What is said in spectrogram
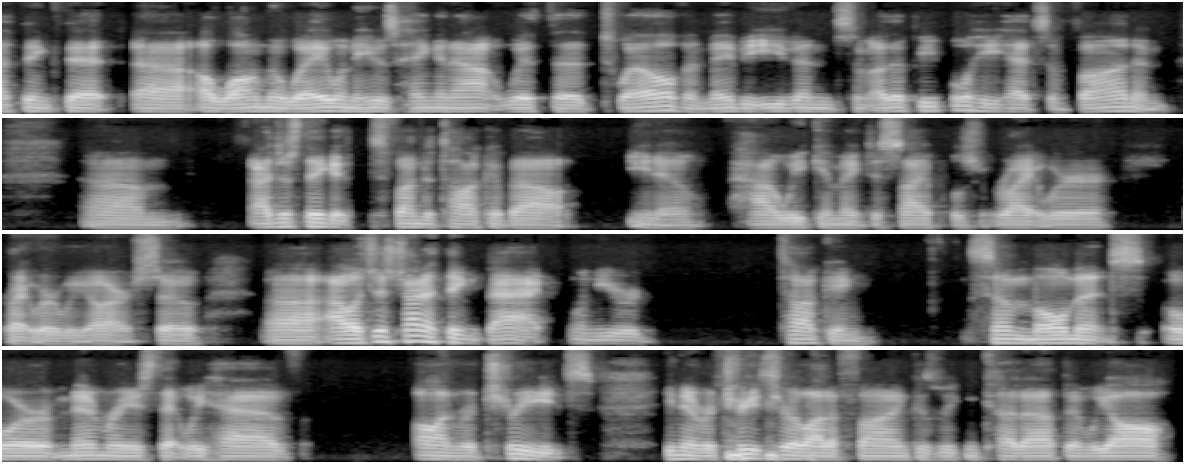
I think that uh, along the way, when he was hanging out with the 12 and maybe even some other people, he had some fun. And um, I just think it's fun to talk about, you know, how we can make disciples right where, right where we are. So uh, I was just trying to think back when you were talking some moments or memories that we have on retreats. You know, retreats are a lot of fun because we can cut up and we all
